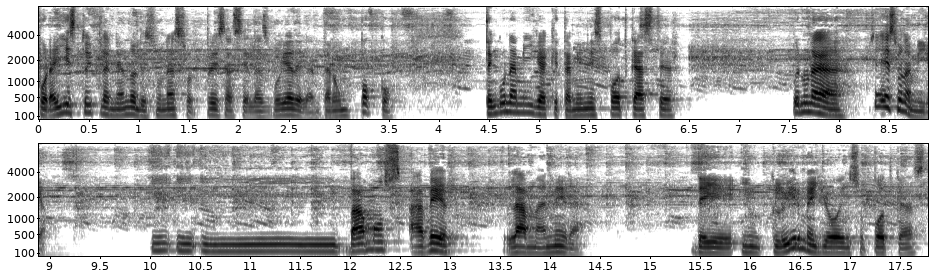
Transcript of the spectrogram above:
por ahí estoy planeándoles una sorpresa, se las voy a adelantar un poco. Tengo una amiga que también es podcaster. Bueno, una. Es una amiga. Y, vamos a ver la manera de incluirme yo en su podcast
